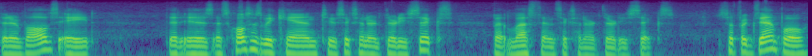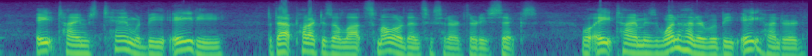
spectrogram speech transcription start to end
that involves 8 that is as close as we can to 636 but less than 636. So for example, 8 times 10 would be 80, but that product is a lot smaller than 636. Well, 8 times 100 would be 800,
